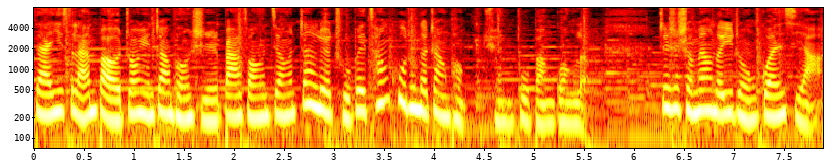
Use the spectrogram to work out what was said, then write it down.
在伊斯兰堡装运帐篷时，巴方将战略储备仓库中的帐篷全部搬光了，这是什么样的一种关系啊？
